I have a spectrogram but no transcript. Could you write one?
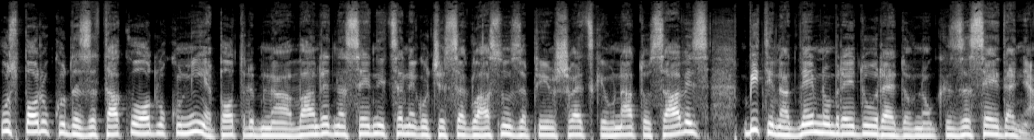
uz poruku da za takvu odluku nije potrebna vanredna sednica, nego će saglasnost za prijem Švedske u NATO savez biti na dnevnom redu redovnog zasedanja.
